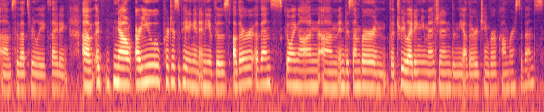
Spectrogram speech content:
Um, so that's really exciting. Um, uh, now, are you participating in any of those other events going on um, in December and the tree lighting you mentioned and the other Chamber of Commerce events?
